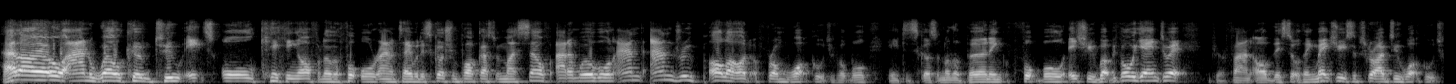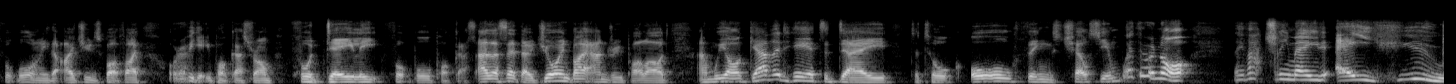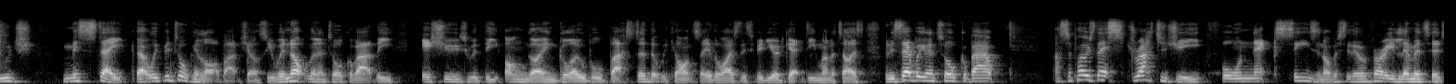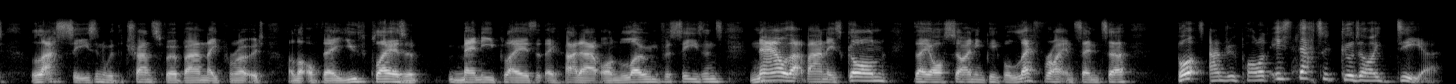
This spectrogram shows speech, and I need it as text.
Hello and welcome to It's All Kicking Off, another football roundtable discussion podcast with myself, Adam Wilborn, and Andrew Pollard from What Culture Football, here to discuss another burning football issue. But before we get into it, if you're a fan of this sort of thing, make sure you subscribe to What Culture Football on either iTunes, Spotify, or wherever you get your podcasts from for daily football podcasts. As I said, though, joined by Andrew Pollard, and we are gathered here today to talk all things Chelsea and whether or not they've actually made a huge mistake. that we've been talking a lot about Chelsea. We're not going to talk about the issues with the ongoing global bastard that we can't say, otherwise, this video would get demonetized. But instead, we're going to talk about, I suppose, their strategy for next season. Obviously, they were very limited last season with the transfer ban. They promoted a lot of their youth players. Uh, Many players that they've had out on loan for seasons. Now that ban is gone. They are signing people left, right, and centre. But, Andrew Pollard, is that a good idea?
